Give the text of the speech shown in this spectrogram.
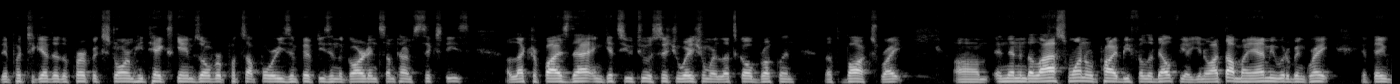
they put together the perfect storm. He takes games over, puts up 40s and 50s in the garden, sometimes 60s, electrifies that, and gets you to a situation where let's go, Brooklyn, let's box, right? Um, and then in the last one would probably be Philadelphia. You know, I thought Miami would have been great if they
